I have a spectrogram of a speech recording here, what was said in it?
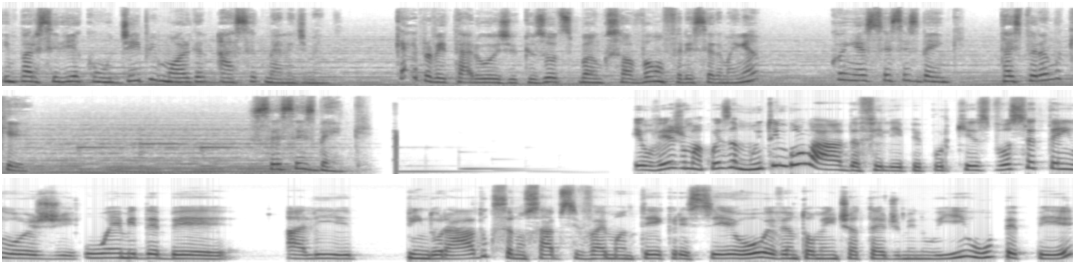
em parceria com o JP Morgan Asset Management. Quer aproveitar hoje o que os outros bancos só vão oferecer amanhã? Conheça o C6 Bank. Tá esperando o quê? C6 Bank. Eu vejo uma coisa muito embolada, Felipe, porque você tem hoje o MDB ali pendurado, que você não sabe se vai manter, crescer ou eventualmente até diminuir, o PP,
